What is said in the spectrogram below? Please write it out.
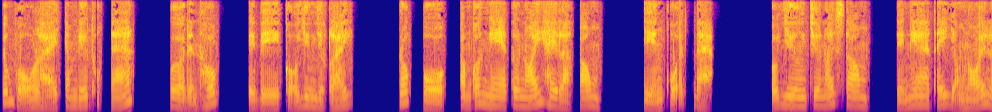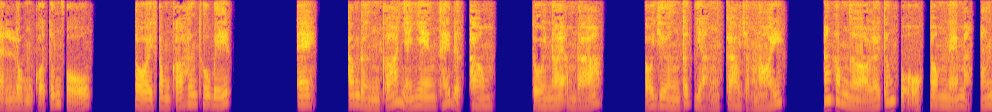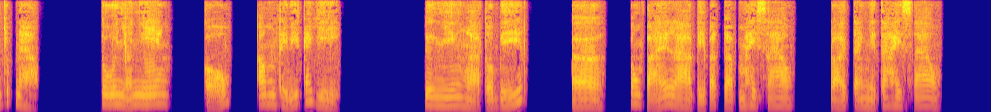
Tướng vũ lại chăm điếu thuốc lá, vừa định hút thì bị cổ dương giật lấy. Rốt cuộc, ông có nghe tôi nói hay là không? Chuyện của ích đạt. Cổ dương chưa nói xong, thì nghe thấy giọng nói lạnh lùng của tướng vũ. Tôi không có hứng thú biết. Ê, ông đừng có nhảy nhan thấy được không? Tôi nói ông đó. Cổ dương tức giận cao giọng nói. Hắn không ngờ lời tướng vũ không nể mặt hắn chút nào. Tôi nhỏ nhen. Cổ, ông thì biết cái gì? Đương nhiên là tôi biết. Ờ, không phải là bị bắt gặp hay sao? Loại tại người ta hay sao?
